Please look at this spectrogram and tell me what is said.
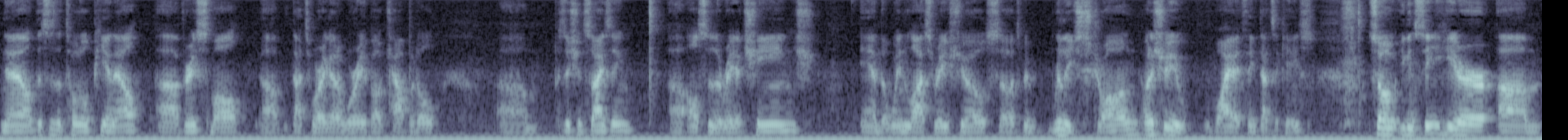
now, this is the total P&L, uh, very small. Uh, that's where I got to worry about capital um, position sizing. Uh, also the rate of change, and the win loss ratio. So it's been really strong. I want to show you why I think that's the case. So you can see here um,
